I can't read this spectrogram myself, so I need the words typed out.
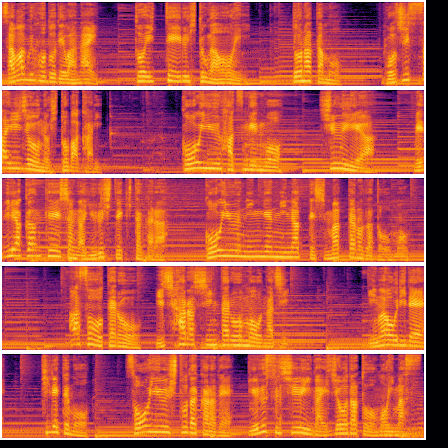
騒ぐほどではない、と言っている人が多い。どなたも、50歳以上の人ばかり。こういう発言を、周囲やメディア関係者が許してきたから、こういう人間になってしまったのだと思う。麻生太郎、石原慎太郎も同じ。今折で、切れても、そういう人だからで許す周囲が異常だと思います。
